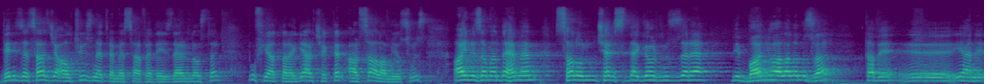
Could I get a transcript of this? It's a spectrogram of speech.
Denize sadece 600 metre mesafedeyiz değerli dostlar. Bu fiyatlara gerçekten arsa alamıyorsunuz. Aynı zamanda hemen salonun içerisinde gördüğünüz üzere bir banyo alanımız var. Tabi yani e,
